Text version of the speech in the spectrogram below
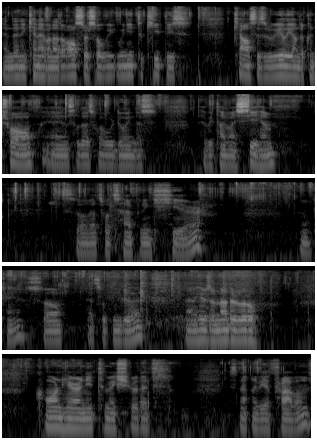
and then it can have another ulcer. So we, we need to keep these calluses really under control. And so that's why we're doing this every time I see him. So that's what's happening here. Okay, so that's looking good. Now here's another little corn here. I need to make sure that it's not going to be a problem.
